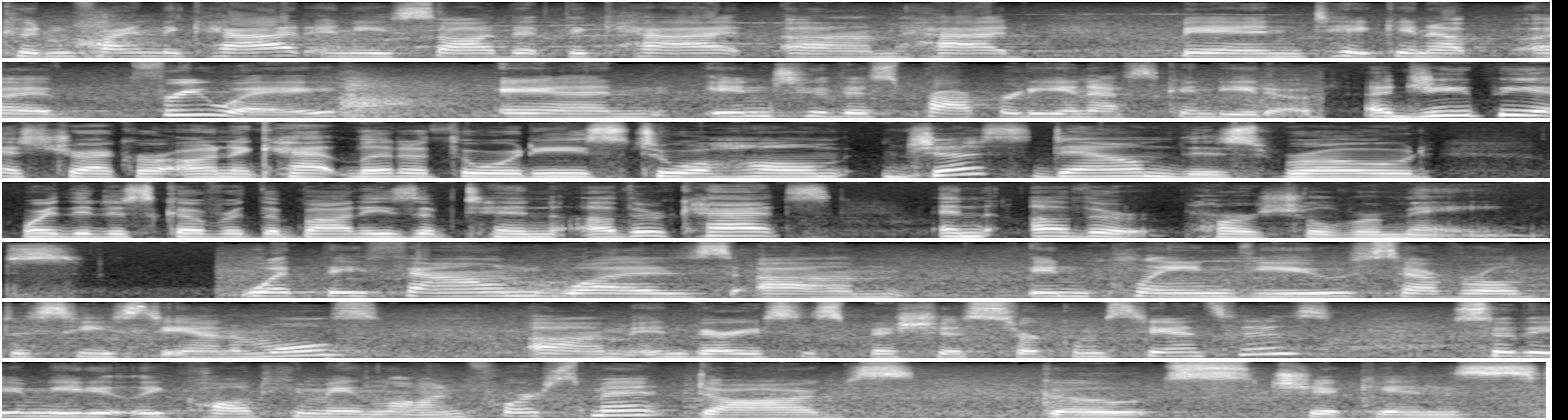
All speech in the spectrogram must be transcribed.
couldn't find the cat, and he saw that the cat um, had been taken up a freeway and into this property in Escondido. A GPS tracker on a cat led authorities to a home just down this road where they discovered the bodies of 10 other cats and other partial remains. What they found was um, in plain view several deceased animals um, in very suspicious circumstances. So they immediately called humane law enforcement. Dogs, goats, chickens,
